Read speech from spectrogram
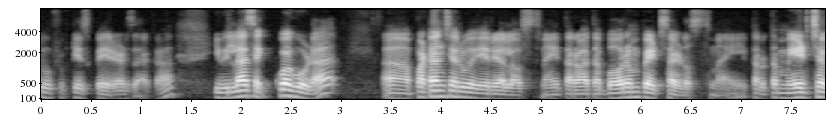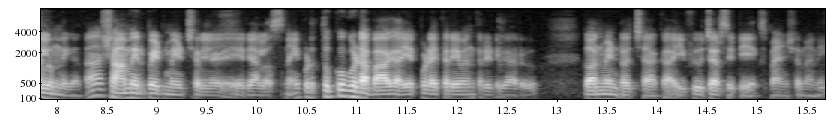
two fifty square yards దాకా. ఈ విల్లాస్ ఎక్కువ కూడా పటాన్ చెరువు ఏరియాలో వస్తున్నాయి. తర్వాత బౌరంపేట్ సైడ్ వస్తున్నాయి. తర్వాత మేడ్చల్ ఉంది కదా షామీర్పేట్ మేడ్చల్ ఏరియాలో వస్తున్నాయి. ఇప్పుడు తుక్కు కూడా బాగా ఎప్పుడైతే రేవంత్ రెడ్డి గారు గవర్నమెంట్ వచ్చాక ఈ ఫ్యూచర్ సిటీ ఎక్స్పాన్షన్ అని.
